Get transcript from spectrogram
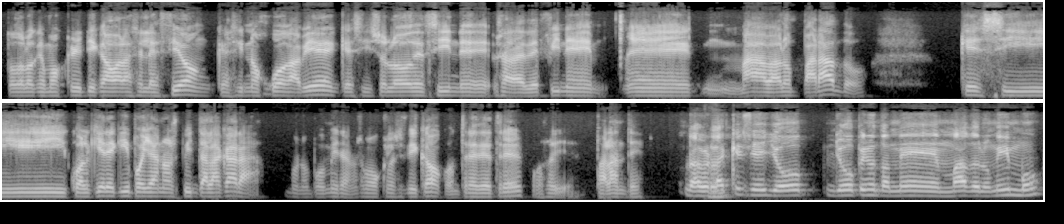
todo lo que hemos criticado a la selección, que si no juega bien, que si solo define, o sea, define eh, a balón parado, que si cualquier equipo ya nos pinta la cara, bueno, pues mira, nos hemos clasificado con 3 de 3, pues oye, para adelante. La verdad es que sí, yo, yo opino también más de lo mismo.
